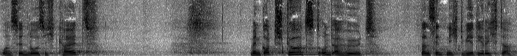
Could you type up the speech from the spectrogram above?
und Sinnlosigkeit? Wenn Gott stürzt und erhöht, dann sind nicht wir die Richter.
